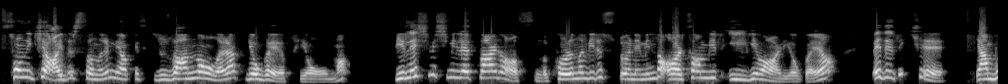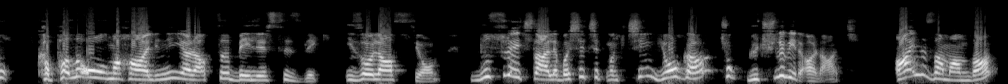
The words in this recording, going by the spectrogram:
son iki aydır sanırım yaklaşık düzenli olarak yoga yapıyor olmak. Birleşmiş Milletler de aslında koronavirüs döneminde artan bir ilgi var yogaya ve dedi ki yani bu kapalı olma halinin yarattığı belirsizlik, izolasyon, bu süreçlerle başa çıkmak için yoga çok güçlü bir araç. Aynı zamanda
